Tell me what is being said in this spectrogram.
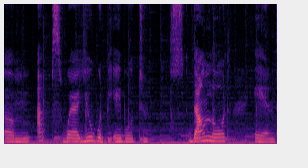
um, apps where you would be able to download and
